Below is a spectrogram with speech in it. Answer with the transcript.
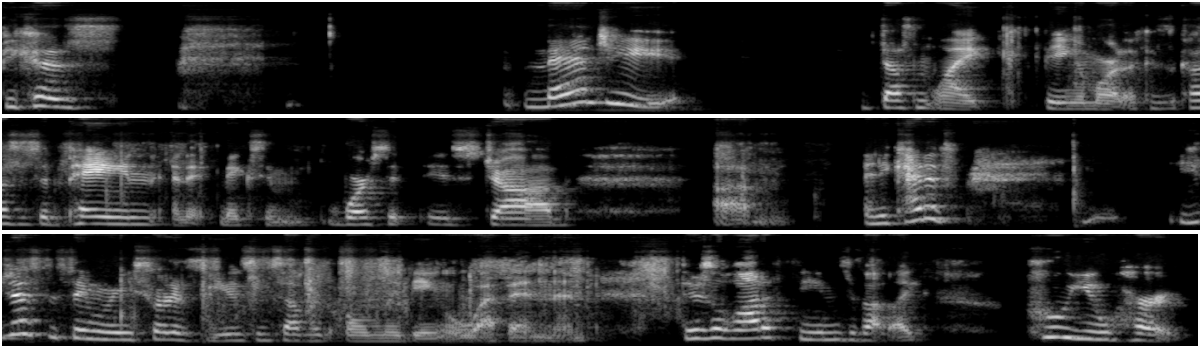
because Manji doesn't like being immortal because it causes him pain and it makes him worse at his job. Um, and he kind of he does this thing where he sort of views himself as only being a weapon and there's a lot of themes about like who you hurt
